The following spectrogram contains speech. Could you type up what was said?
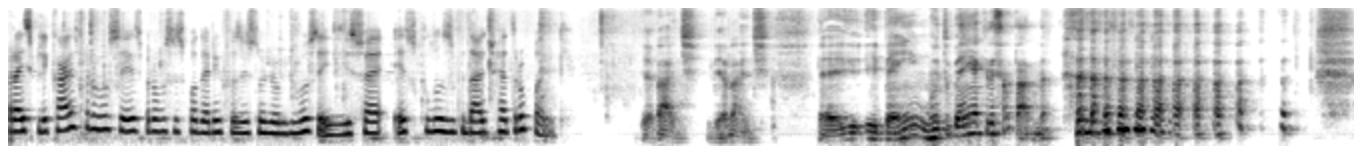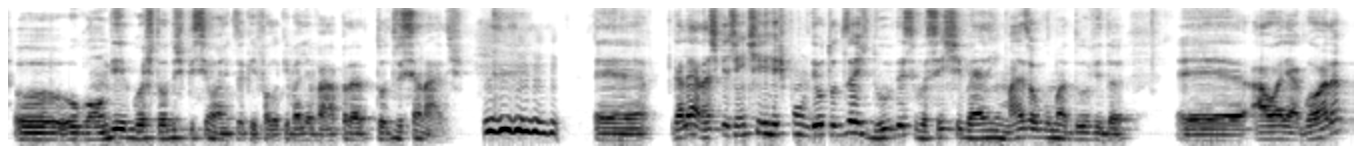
para explicar isso para vocês, para vocês poderem fazer isso no jogo de vocês. Isso é exclusividade retropunk. Verdade, verdade. É, e, bem, muito bem acrescentado, né? o, o Gong gostou dos psionicos aqui, falou que vai levar para todos os cenários. É, galera, acho que a gente respondeu todas as dúvidas. Se vocês tiverem mais alguma dúvida, é, a hora é agora.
